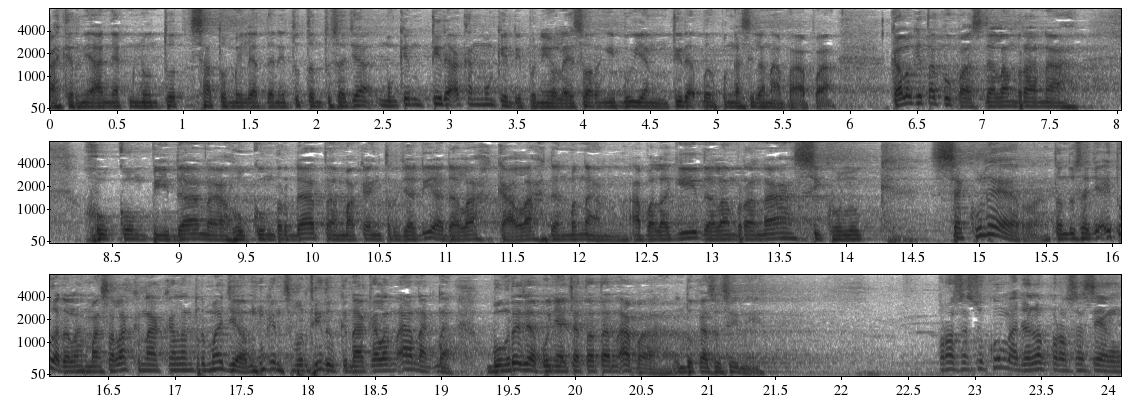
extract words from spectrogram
Akhirnya anak menuntut satu miliar dan itu tentu saja mungkin tidak akan mungkin dipenuhi oleh seorang ibu yang tidak berpenghasilan apa-apa. Kalau kita kupas dalam ranah hukum pidana, hukum perdata, maka yang terjadi adalah kalah dan menang. Apalagi dalam ranah psikolog sekuler. Tentu saja itu adalah masalah kenakalan remaja, mungkin seperti itu, kenakalan anak. Nah, Bung Reza punya catatan apa untuk kasus ini? Proses hukum adalah proses yang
